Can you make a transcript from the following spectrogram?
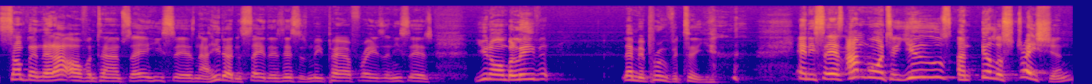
something that i oftentimes say he says now he doesn't say this this is me paraphrasing he says you don't believe it? Let me prove it to you. and he says, I'm going to use an illustration.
